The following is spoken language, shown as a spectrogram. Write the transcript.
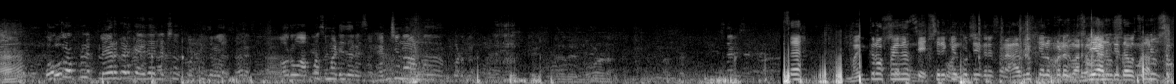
ಹಾಂ ಖೋಖೋ ಪ್ಲೇಯರ್ಗಳಿಗೆ ಐದೈದು ಲಕ್ಷ ಕೊಟ್ಟಿದ್ರಲ್ಲ ಸರ್. ಅವರು ವಾಪಸ್ ಮಾಡಿದ್ದಾರೆ ಸರ್. ಹೆಚ್ಚಿನ ಹಣ ಕೊಡಬೇಕು. ಸರ್ ಮೈಕ್ರೋ ಫೈನಾನ್ಸ್ ಎಚ್ಚರಿಕೆ ಕೊಟ್ಟಿದ್ರೆ ಸರ್. ಆದ್ರೂ ಕೆಲವು ಕಡೆ ವರದಿ ಆಗ್ತಿದ್ದಾವೆ ಸರ್.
